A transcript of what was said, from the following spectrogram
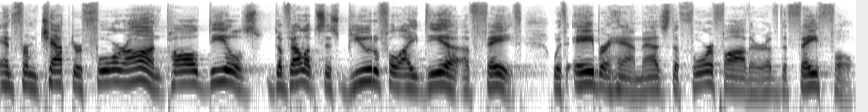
And from chapter 4 on, Paul deals, develops this beautiful idea of faith with Abraham as the forefather of the faithful.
